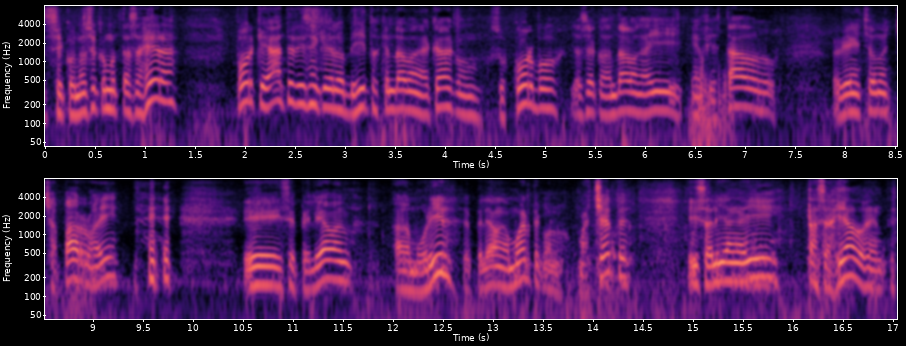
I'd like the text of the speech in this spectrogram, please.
se conoce como Tasajera porque antes dicen que los viejitos que andaban acá con sus corvos, ya sea cuando andaban ahí enfiestados, habían echado unos chaparros ahí, eh, se peleaban a morir, se peleaban a muerte con los machetes y salían ahí tasajeados, gente,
